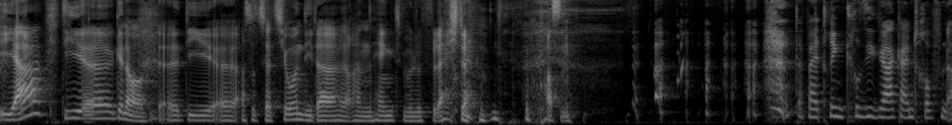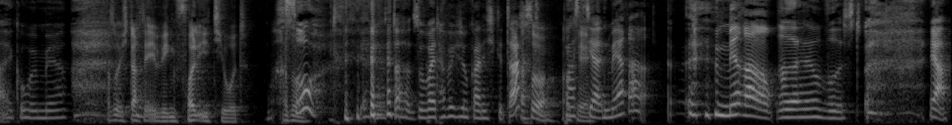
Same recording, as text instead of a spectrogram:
Ja, die, äh, genau, äh, die äh, Assoziation, die da daran hängt, würde vielleicht dann passen. Dabei trinkt Chrissy gar keinen Tropfen Alkohol mehr. Also ich dachte wegen Vollidiot. Ach so. Ja, da, so weit habe ich noch gar nicht gedacht. Ach so, Passt okay. ja in mehrerer, mehrere Hinsicht. Ja,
